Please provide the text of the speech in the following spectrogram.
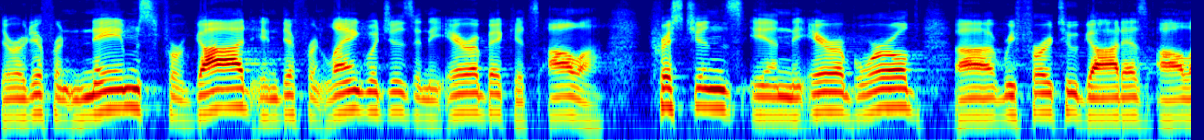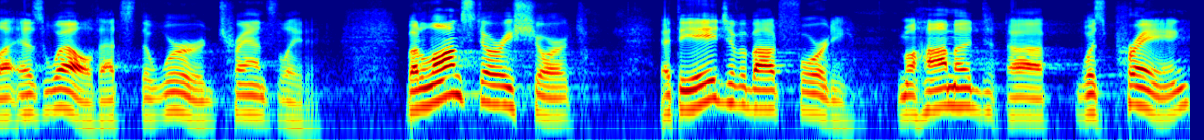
There are different names for God in different languages. In the Arabic, it's Allah. Christians in the Arab world uh, refer to God as Allah as well. That's the word translated. But a long story short, at the age of about 40, Muhammad uh, was praying,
